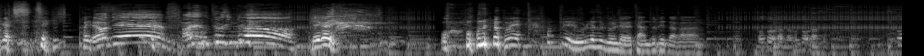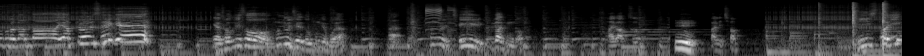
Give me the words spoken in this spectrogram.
내가 진짜 씨. 배원님 안에 흐트러집니다. 내가 오늘은 왜 하필 룰렛을 돌려 여태 안 돌리다가. 또 돌아간다 또 돌아간다. 또 돌아간다. 야별 3개. 야 저기서 확률 제일 높은 게 뭐야? 아 확률 제일 극악인 거? 발박수? 응. 빨리 쳐. 윈스턴이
